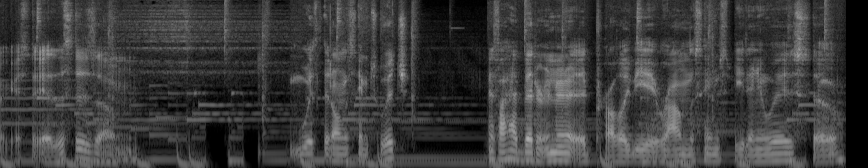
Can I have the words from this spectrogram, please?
Okay, so yeah, this is um with it on the same switch. If I had better internet, it'd probably be around the same speed anyways, so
